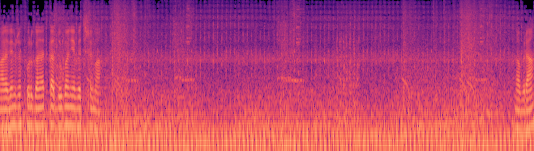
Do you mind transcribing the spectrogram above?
Ale wiem, że furgonetka długo nie wytrzyma. Dobra.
